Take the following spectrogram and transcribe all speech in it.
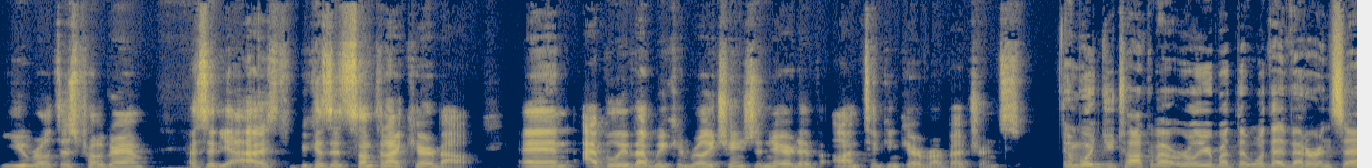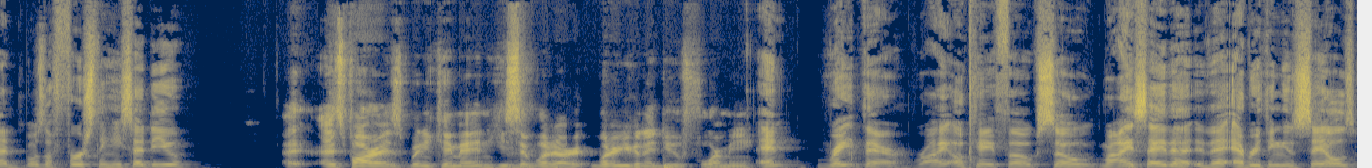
you wrote this program?" I said, "Yeah, it's because it's something I care about, and I believe that we can really change the narrative on taking care of our veterans." And what did you talk about earlier about that? What that veteran said? What was the first thing he said to you? As far as when he came in, he mm-hmm. said, "What are what are you going to do for me?" And right there, right? Okay, folks. So when I say that that everything is sales,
